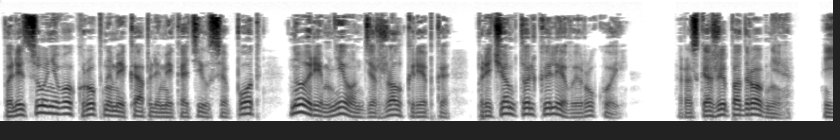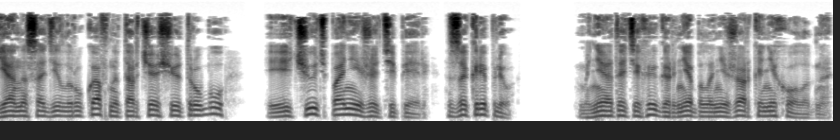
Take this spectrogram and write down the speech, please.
По лицу у него крупными каплями катился пот, но ремни он держал крепко, причем только левой рукой. Расскажи подробнее. Я насадил рукав на торчащую трубу и чуть пониже теперь закреплю. Мне от этих игр не было ни жарко, ни холодно.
